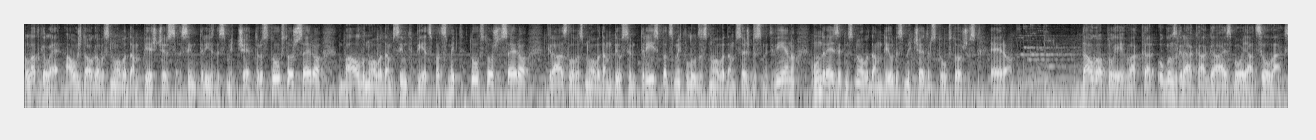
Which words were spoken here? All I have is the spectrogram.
Latgalē Augstdaugavas novadam piešķirs 134 tūkstošus eiro, Balvu novadam 115 tūkstošus eiro, Krāslavas novadam 213, Ludzas novadam 61 un Reizeknas novadam 24 tūkstošus eiro. Daugoplī vakar ugunsgrēkā gājis bojā cilvēks.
